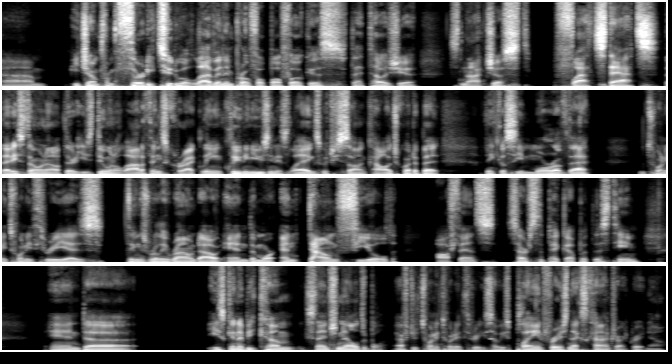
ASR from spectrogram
Um, he jumped from 32 to 11 in Pro Football Focus. That tells you it's not just flat stats that he's throwing out there. He's doing a lot of things correctly, including using his legs, which you saw in college quite a bit. I think you'll see more of that in 2023 as things really round out and the more and downfield offense starts to pick up with this team. And uh, he's going to become extension eligible after 2023. So he's playing for his next contract right now.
